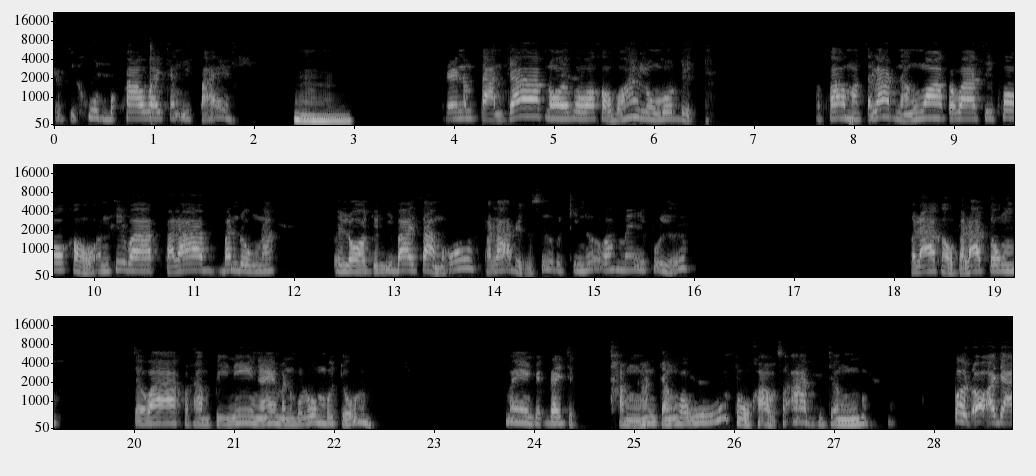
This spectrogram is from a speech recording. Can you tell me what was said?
ก็สิคูดบ่ข้าวไว้จังอีไป อืม ได้น้ำตาลจักหน่อยเพราะว่าเขาบ่ให้ลงรถเด็กเอาข้าวมาตลาดหนังว่าก็ว่าที่พ่อเขาอันที่ว่าปลาร้าบ้านดงนะไปรอจนอีบ่ายสามโอ้ยปลาร้าเด็กก็ซื้อไปกินเถอะวะแม่ผู้เยอะปลาร้าเขาปลาร้าตรง แต่ว่าเขาทำปีนี้ไง มันบ่ล่มบ่จมแม่อยากได้จาก ถังหันจังว่าอู้ตัวข้าวสะอาดดีจัง เปิดออกอาใหญ่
